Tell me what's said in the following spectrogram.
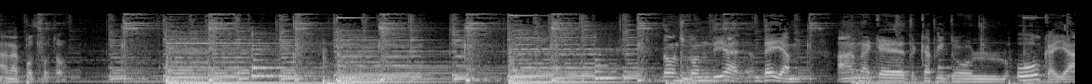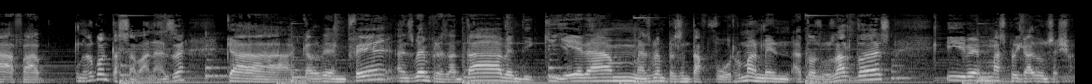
en el Podfoto. Doncs com dia, dèiem en aquest capítol 1, que ja fa unes quantes setmanes eh, que, que el vam fer, ens vam presentar, vam dir qui érem, ens vam presentar formalment a tots vosaltres i vam explicar doncs això,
